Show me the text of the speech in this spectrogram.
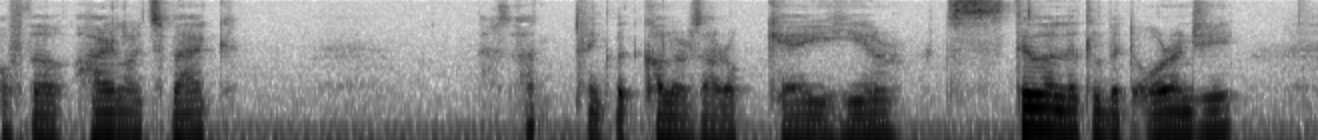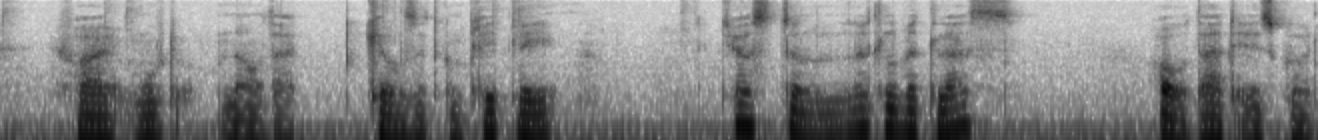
of the highlights back. I think the colors are okay here. It's still a little bit orangey. If I move to no that kills it completely. Just a little bit less. Oh that is good.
